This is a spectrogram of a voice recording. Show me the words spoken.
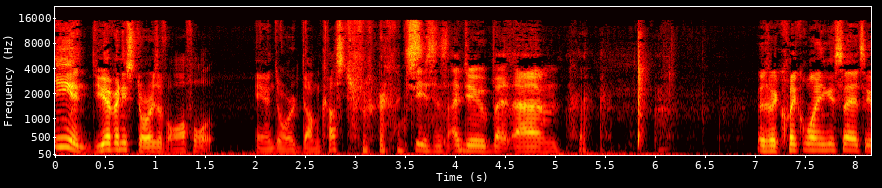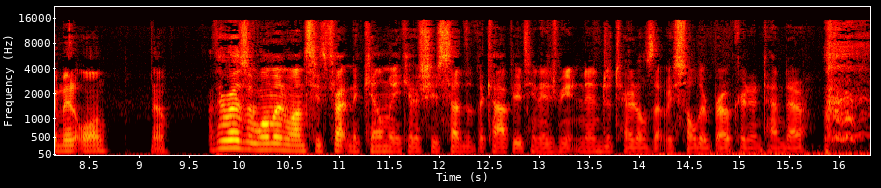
Ian, do you have any stories of awful and or dumb customers? Jesus, I do, but um, Is there a quick one you can say? It's like a minute long. No. there was a woman once who threatened to kill me because she said that the copy of Teenage Mutant Ninja Turtles that we sold her broke her Nintendo.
